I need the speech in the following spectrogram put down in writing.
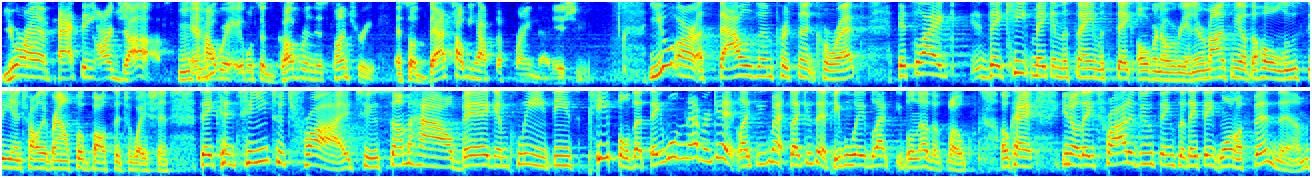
you are impacting our jobs and Mhm. how we're able to govern this country. And so that's how we have to frame that issue. You are a thousand percent correct. It's like they keep making the same mistake over and over again. It reminds me of the whole Lucy and Charlie Brown football situation. They continue to try to somehow beg and plead these people that they will never get. Like you met, like you said, people who hate black people and other folks. Okay, you know they try to do things that they think won't offend them,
